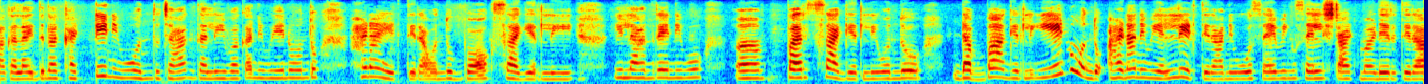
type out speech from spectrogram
ಆಗಲ್ಲ. ಇದನ್ನು ಕಟ್ಟಿ ನೀವು ಒಂದು ಜಾಗದಲ್ಲಿ ಇವಾಗ ನೀವು ಏನೋ ಒಂದು ಹಣ ಇಡ್ತೀರ. ಒಂದು ಬಾಕ್ಸ್ ಆಗಿರಲಿ ಇಲ್ಲ ಅಂದರೆ ನೀವು ಪರ್ಸ್ ಆಗಿರಲಿ, ಒಂದು ಡಬ್ಬ ಆಗಿರಲಿ, ಏನೋ ಒಂದು ಹಣ ನೀವು ಎಲ್ಲಿ ಇಡ್ತೀರಾ? ನೀವು ಸೇವಿಂಗ್ಸ್ ಎಲ್ಲಿ ಸ್ಟಾರ್ಟ್ ಮಾಡಿರ್ತೀರಾ?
